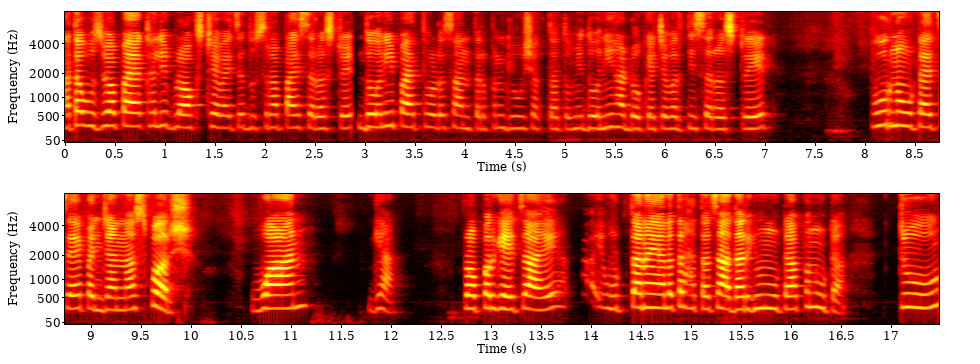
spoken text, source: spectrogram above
आता उजव्या पायाखाली ब्लॉक्स ठेवायचे दुसरा पाय सरळ स्ट्रेट दोन्ही पाय थोडंसं अंतर पण घेऊ शकता तुम्ही. दोन्ही हात डोक्याच्या वरती सरळ स्ट्रेट पूर्ण उठायचं आहे. पंजांना स्पर्श. वन घ्या. प्रॉपर घ्यायचं आहे. उठता नाही आलं तर हाताचा आधार घेऊन उठा पण उठा. टू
